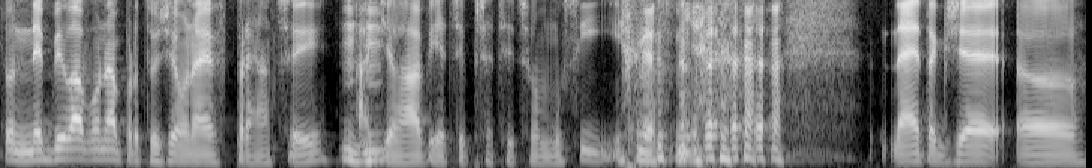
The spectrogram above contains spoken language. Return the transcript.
to nebyla ona, protože ona je v práci mm-hmm. a mhm. dělá věci přeci, co musí. Jasně. ne, takže uh,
